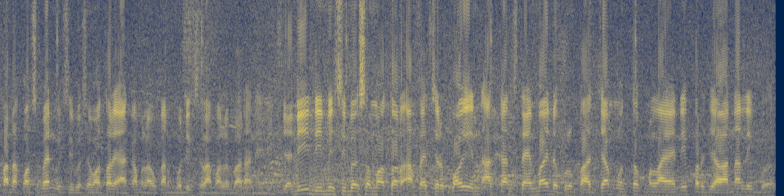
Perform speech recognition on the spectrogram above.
pada konsumen Mitsubishi Motor yang akan melakukan mudik selama lebaran ini. Jadi di Mitsubishi Motor Adventure Point akan standby 24 jam untuk melayani perjalanan libur,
